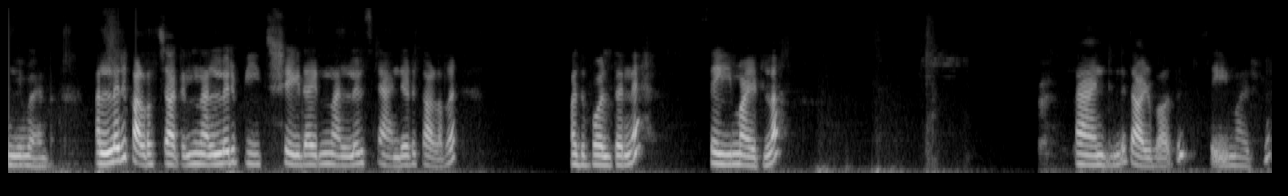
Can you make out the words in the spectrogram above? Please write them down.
ഇനി വേണ്ട. നല്ലൊരു കളർ ചാർട്ടിൽ നല്ലൊരു പീച്ച് ഷെയ്ഡായിട്ട് നല്ലൊരു സ്റ്റാൻഡേർഡ് കളറ് അതുപോലെ തന്നെ സെയിം ആയിട്ടുള്ള പാന്റിന്റെ താഴ്ഭാഗത്ത് സെയിം ആയിട്ടുള്ള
